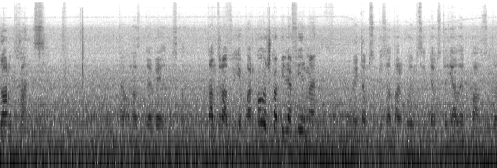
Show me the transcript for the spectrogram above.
Дортханс. Там у нас буде вигрузка. Там одразу є парковочка біля фірми. Ми там собі запаркуємося, там стояли паузу до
